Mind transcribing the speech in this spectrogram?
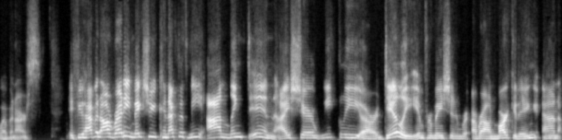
webinars. If you haven't already, make sure you connect with me on LinkedIn. I share weekly or daily information around marketing, and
